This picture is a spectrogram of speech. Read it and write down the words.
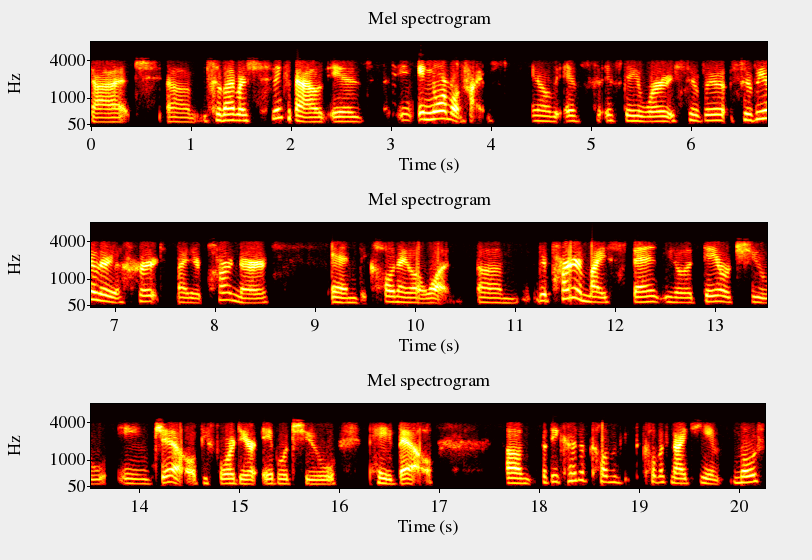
that um, survivors think about is in, in normal times, you know, if if they were severe, severely hurt by their partner and call 911, um, their partner might spend, you know, a day or two in jail before they're able to pay bail. Um, but because of COVID 19, most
